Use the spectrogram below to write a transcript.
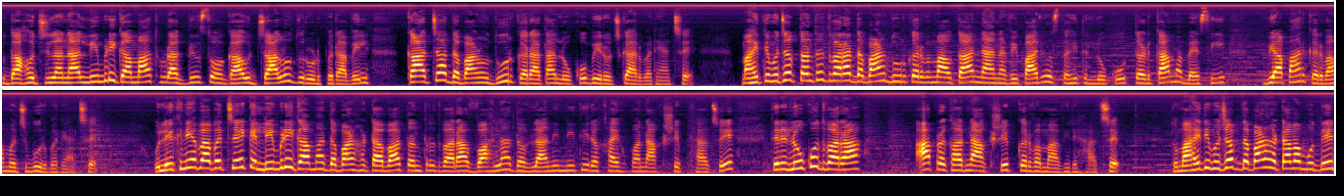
તો દાહોદ જિલ્લાના લીંબડી ગામમાં થોડાક દિવસો અગાઉ જાલોદ રોડ પર આવેલ કાચા દબાણો દૂર કરાતા લોકો બેરોજગાર બન્યા છે. માહિતી મુજબ, તંત્ર દ્વારા દબાણ દૂર કરવામાં આવતા નાના વેપારીઓ સહિત લોકો તડકામાં બેસી વ્યાપાર કરવા મજબૂર બન્યા છે. ઉલ્લેખનીય બાબત છે કે લીંબડી ગામમાં દબાણ હટાવવા તંત્ર દ્વારા વાહલા દવલાની નીતિ રખાઈ હોવાના આક્ષેપ થયા છે. ત્યારે લોકો દ્વારા આ પ્રકારના આક્ષેપ કરવામાં આવી રહ્યા છે. તો માહિતી મુજબ, દબાણ હટાવવા મુદ્દે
